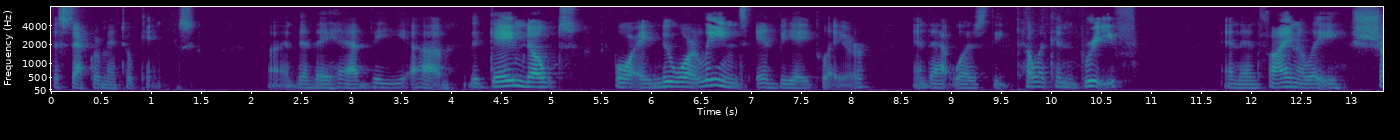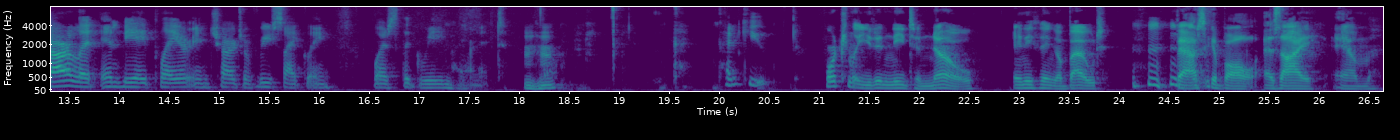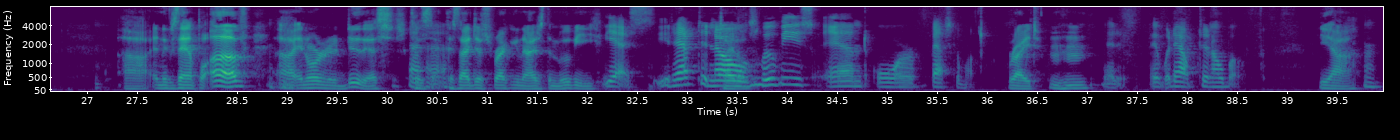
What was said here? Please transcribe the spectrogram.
the Sacramento Kings. Uh, and then they had the um, the game notes for a New Orleans NBA player, and that was the Pelican Brief. And then finally, Charlotte NBA player in charge of recycling was the Green Hornet. Mm-hmm. Kind of cute. Fortunately, you didn't need to know anything about basketball as I am uh, an example of uh, in order to do this because Uh-huh. I just recognized the movie. Yes, you'd have to know Titles. movies and or basketball. Right. Mm-hmm. It, it would help to know both. Yeah. Mhm.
